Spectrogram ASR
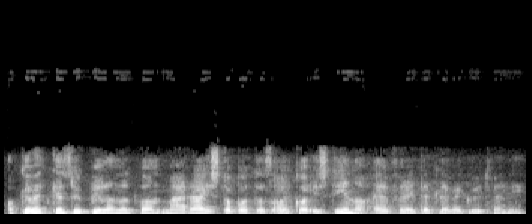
A következő pillanatban már rá is tapadt az ajka, és Déna elfelejtett levegőt venni.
